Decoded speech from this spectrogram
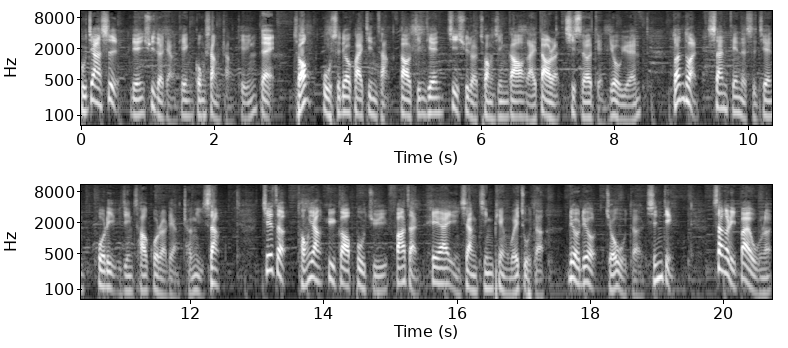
股价是连续的两天攻上涨停。对，从五十六块进场到今天继续的创新高，来到了七十二点六元。短短三天的时间，获利已经超过了两成以上。接着，同样预告布局发展 AI 影像晶片为主的六六九五的新鼎，上个礼拜五呢，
